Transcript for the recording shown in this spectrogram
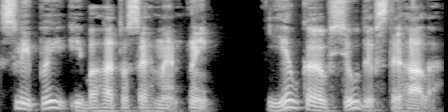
сліпий і багатосегментний. Євка всюди встигала.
